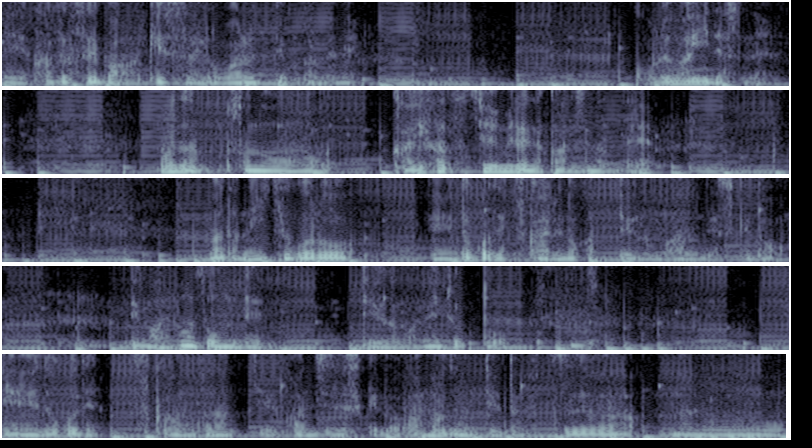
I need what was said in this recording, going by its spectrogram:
えー、かざせば決済が終わるっていうことでね。これはいいですね。まだその開発中みたいな感じなんでまだねいつ頃、えー、どこで使えるのかっていうのもあるんですけどでも Amazon でっていうのはねちょっと、えー、どこで使うのかなっていう感じですけど Amazon っていうと普通はあのー、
